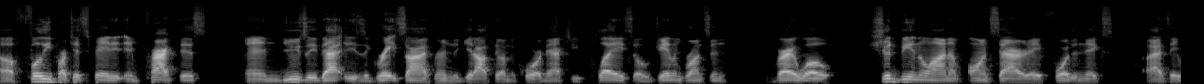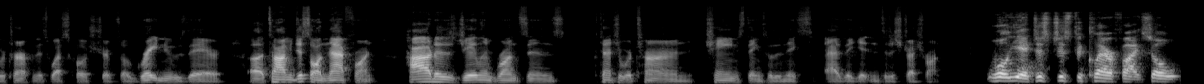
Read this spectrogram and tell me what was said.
uh, fully participated in practice and usually that is a great sign for him to get out there on the court and actually play. So Jalen Brunson very well should be in the lineup on Saturday for the Knicks as they return from this West Coast trip. So great news there. Uh, Tommy, just on that front, how does Jalen Brunson's potential return change things for the Knicks as they get into the stretch run? Well, yeah, just just to clarify. So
